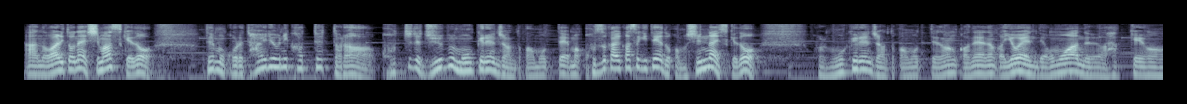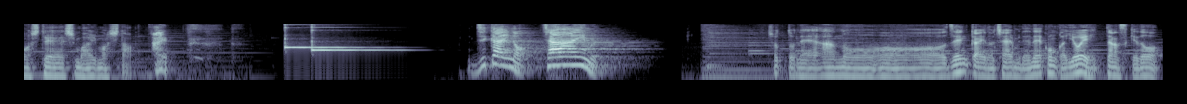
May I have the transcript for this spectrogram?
あの、割とね、しますけど、でもこれ大量に買ってったら、こっちで十分儲けれんじゃんとか思って、まあ小遣い稼ぎ程度かもしんないですけど、これ儲けれんじゃんとか思って、なんかね、なんか豫園で思わぬ発見をしてしまいました。はい。次回のチャイムちょっとね、あのー、前回のチャイムでね、今回豫園行ったんですけど、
